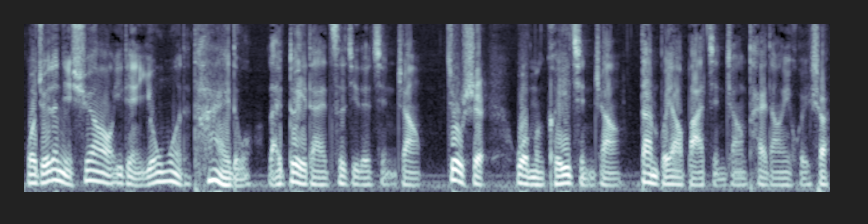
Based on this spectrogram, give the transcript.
我觉得你需要一点幽默的态度来对待自己的紧张，就是我们可以紧张，但不要把紧张太当一回事儿，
